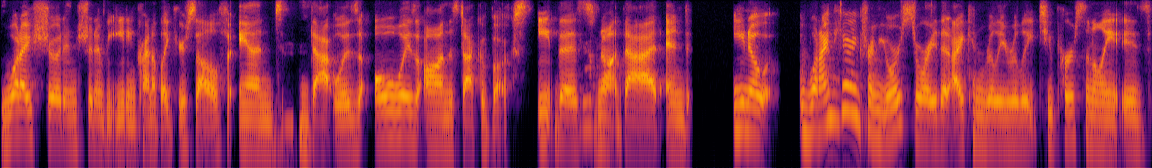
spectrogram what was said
what I should and shouldn't be eating, kind of like yourself. And that was always on the stack of books. Eat this, not that. And you know, what I'm hearing from your story that I can really relate to personally is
